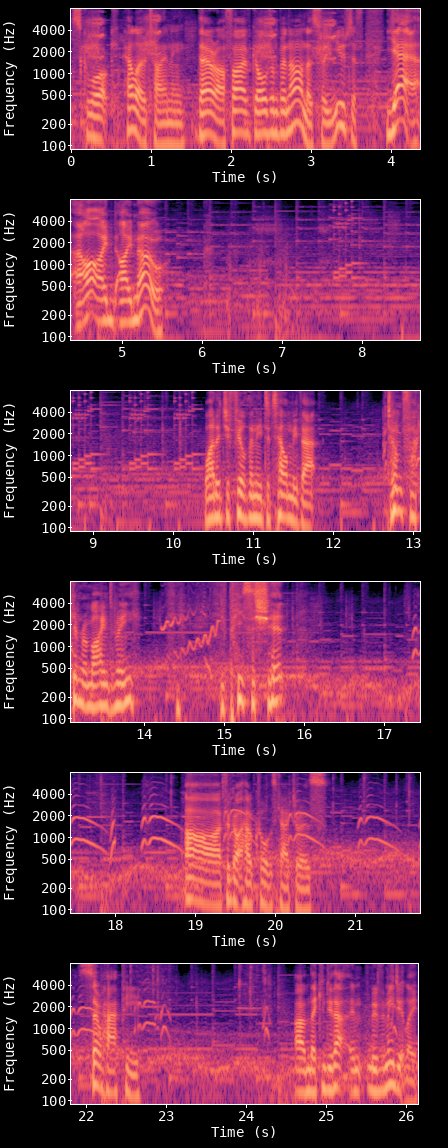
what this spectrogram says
Squawk. Hello, Tiny. There are five golden bananas for you to. Yeah, oh, I, I know. Why did you feel the need to tell me that? Don't fucking remind me. you piece of shit. Oh, I forgot how cool this character is. So happy. Um, they can do that and move immediately.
